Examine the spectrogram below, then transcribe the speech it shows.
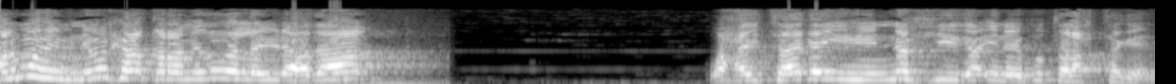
Almuhim nimankaa qaramidada la yidhaahdaa waxay taagan yihiin nafyiga inay ku talax tageen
